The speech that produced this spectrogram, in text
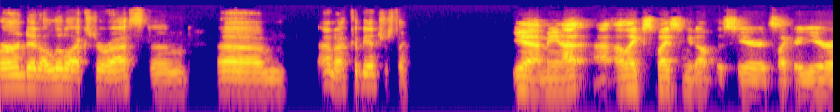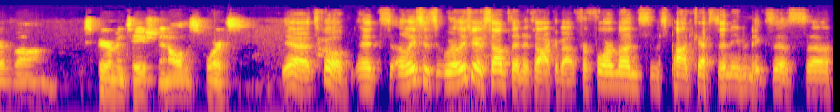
earned it a little extra rest. And um, I don't know, it could be interesting. Yeah, I mean, I, I- I like spicing it up this year. It's like a year of um, experimentation in all the sports. Yeah, it's cool. It's at least it's well, at least we have something to talk about. For four months, this podcast didn't even exist. So,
